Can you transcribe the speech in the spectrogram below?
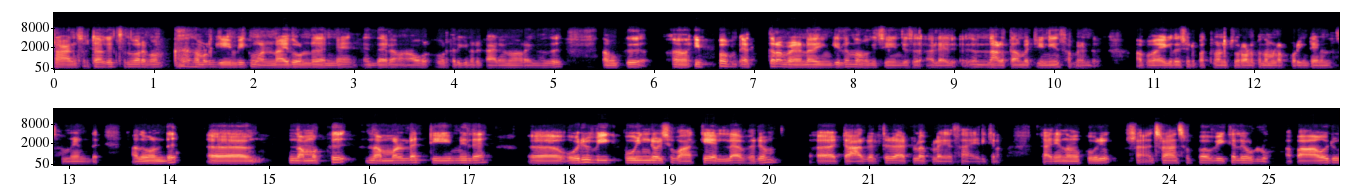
ട്രാൻസ്ഫർ ടാർഗറ്റ്സ് എന്ന് പറയുമ്പോൾ നമ്മൾ ഗെയിം വീക്ക് വൺ ആയതുകൊണ്ട് തന്നെ എന്തായാലും ഓർത്തിരിക്കുന്ന ഒരു കാര്യം എന്ന് പറയുന്നത് നമുക്ക് ഇപ്പം എത്ര വേണമെങ്കിലും നമുക്ക് ചേഞ്ചസ് അല്ലെ നടത്താൻ പറ്റി ഇനിയും സമയമുണ്ട്. അപ്പം ഏകദേശം ഒരു പത്ത് മണിക്കൂറോളം ഇപ്പം നമ്മൾ റെക്കോർഡിംഗ് ടൈമിന് സമയമുണ്ട്. അതുകൊണ്ട് നമുക്ക് നമ്മളുടെ ടീമിലെ ഒരു വീക്ക് പോയിന്റ് ഒഴിച്ച് ബാക്കി എല്ലാവരും ടാർഗറ്റഡ് ആയിട്ടുള്ള പ്ലേയേഴ്സ് ആയിരിക്കണം. കാര്യം നമുക്ക് ഒരു ട്രാൻസ്ഫർ പെർ വീക്കല്ലേ ഉള്ളൂ. അപ്പൊ ആ ഒരു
